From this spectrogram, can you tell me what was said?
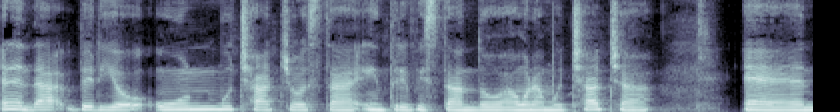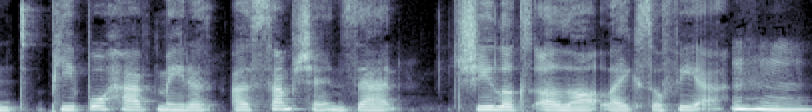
And in that video, un muchacho está entrevistando a una muchacha and people have made assumptions that she looks a lot like Sofia. Mm-hmm.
